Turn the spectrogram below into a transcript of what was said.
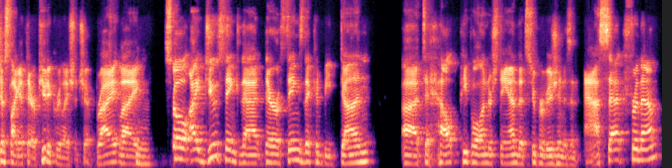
just like a therapeutic relationship right like mm. so i do think that there are things that could be done uh, to help people understand that supervision is an asset for them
